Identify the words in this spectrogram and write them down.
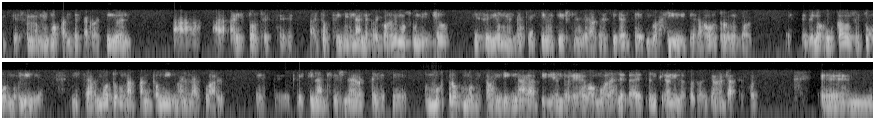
y que son los mismos países que reciben a, a, estos este, a estos criminales. Recordemos un hecho que se dio mientras que Cristina Kirchner era presidente y Bajiri, que era otro de los este, de los buscados estuvo en Bolivia y se armó toda una pantomima en la cual este, Cristina Kirchner este, mostró como que estaba indignada pidiéndole a Evo Morales la detención y los otros dijeron ya se fue. Eh,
